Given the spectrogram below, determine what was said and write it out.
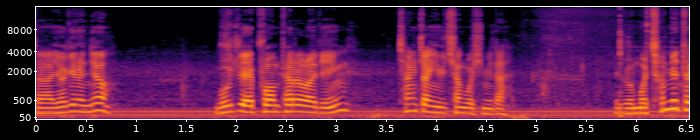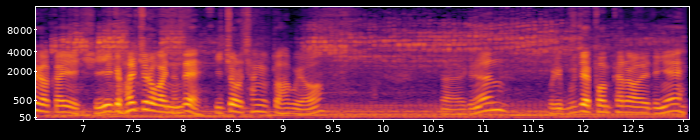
자 여기는요 무주 F1 패러라이딩 착륙장이 위치한 곳입니다. 이거 뭐 1000m 가까이 길게 활주로가 있는데 이쪽으로 착륙도 하고요. 자 여기는 우리 무주 F1 패러라이딩의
